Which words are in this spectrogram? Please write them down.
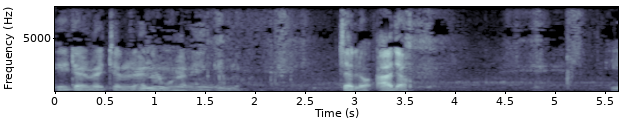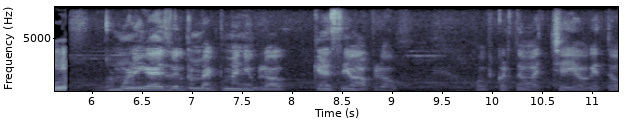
हीटर चल रहा है ना, वहाँ रहेंगे हम लोग। चलो, आ जाओ good morning guys welcome back to my new blog कैसे हो आप लोग? होप करता हूँ अच्छे ही होगे। तो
